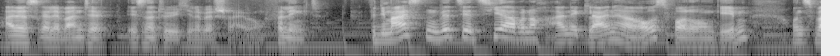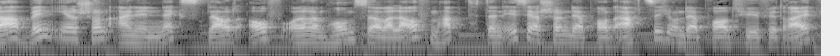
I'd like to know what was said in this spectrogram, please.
Alles Relevante ist natürlich in der Beschreibung verlinkt. Für die meisten wird es jetzt hier aber noch eine kleine Herausforderung geben. Und zwar, wenn ihr schon einen Nextcloud auf eurem Home-Server laufen habt, dann ist ja schon der Port 80 und der Port 443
